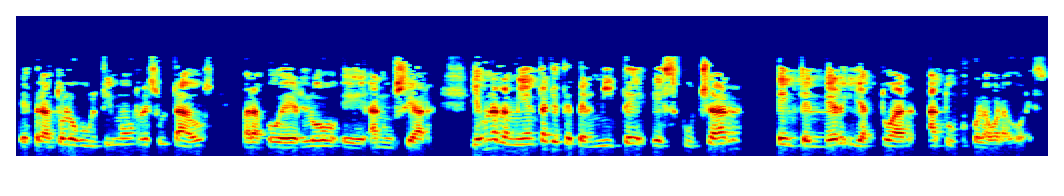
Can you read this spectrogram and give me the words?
esperando los últimos resultados para poderlo anunciar. Y es una herramienta que te permite escuchar, entender y actuar a tus colaboradores.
